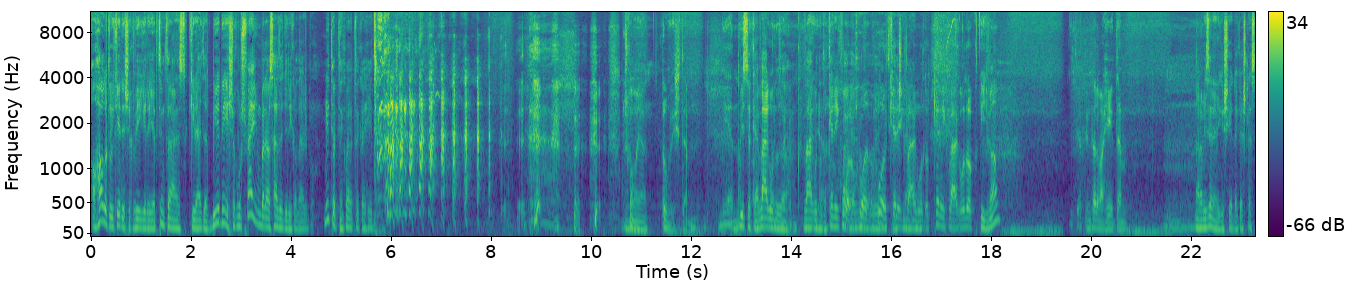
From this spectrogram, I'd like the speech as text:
A hallgatói kérdések végére értünk, talán ezt ki lehetett bírni, és akkor most vágjunk bele a 101. adásba. Mi történt veletek a héten? Most komolyan. Úristen. Milyen nap Vissza kell vágódnod Hogy a, vagyunk? vágódnod a Hol, kerékvágásba. hol, hol csinálnunk. kerékvágódok, kerékvágódok. Így van. Mi történt velem a héten? Már ami zenéleg is érdekes lesz.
